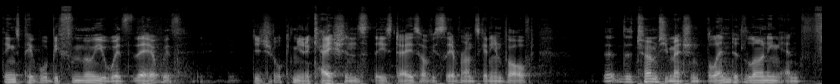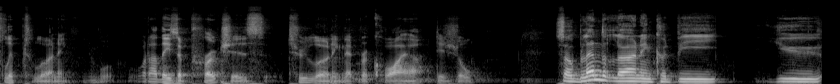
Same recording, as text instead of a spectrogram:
things people would be familiar with there with digital communications these days. Obviously, everyone's getting involved. The, the terms you mentioned, blended learning and flipped learning, what are these approaches to learning that require digital? So, blended learning could be you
